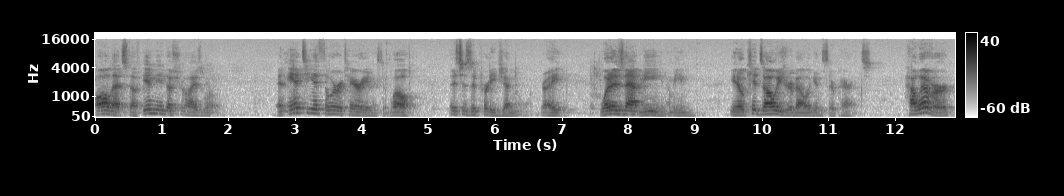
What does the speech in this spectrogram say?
all that stuff in the industrialized world. And anti-authoritarianism, well, this is a pretty general, one, right? What does that mean? I mean, you know, kids always rebel against their parents. However,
